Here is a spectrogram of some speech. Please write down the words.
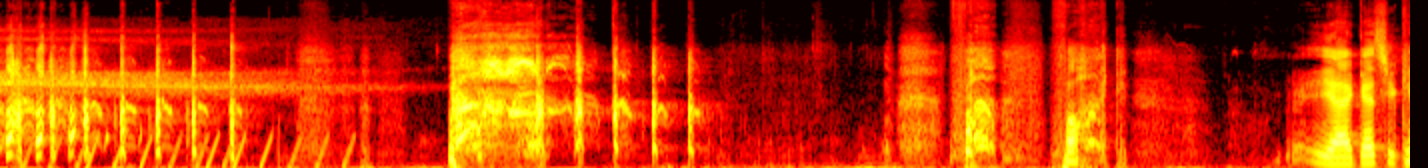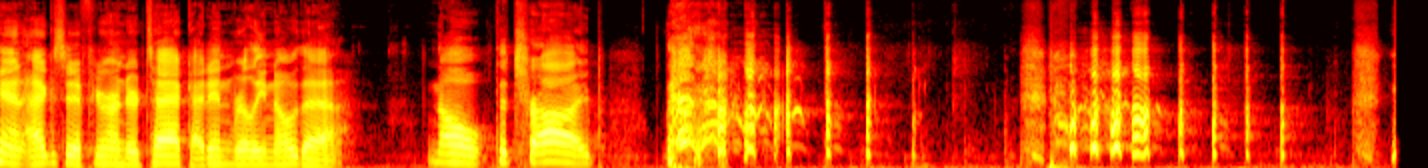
Fuck. Yeah, I guess you can't exit if you're under attack. I didn't really know that. No, the tribe.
